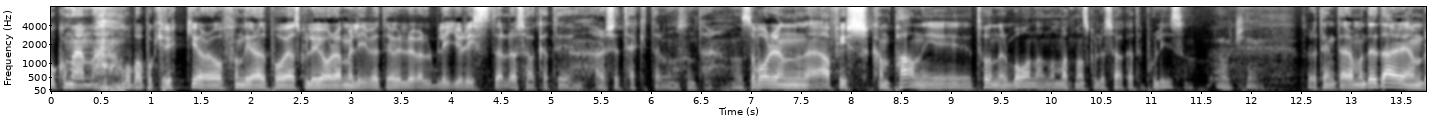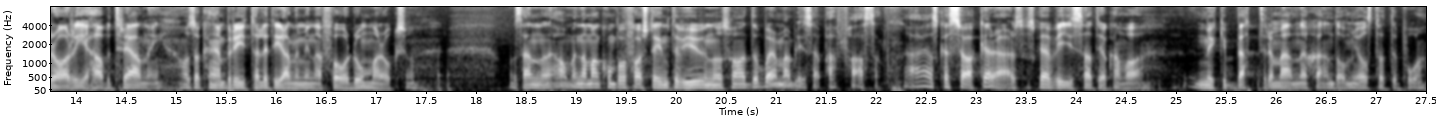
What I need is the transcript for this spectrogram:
Och kom hem, hoppade på kryckor och funderade på vad jag skulle göra med livet. Jag ville väl bli jurist eller söka till arkitekt eller något sånt där. Och så var det en affischkampanj i tunnelbanan om att man skulle söka till polisen. Okej. Så jag tänkte jag, ja, men det där är en bra rehabträning. Och så kan jag bryta lite grann i mina fördomar också. Och sen ja, men när man kom på första intervjun och så, då börjar man bli så här, vad fasen, ja, jag ska söka det här så ska jag visa att jag kan vara en mycket bättre människa än de jag stötte på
